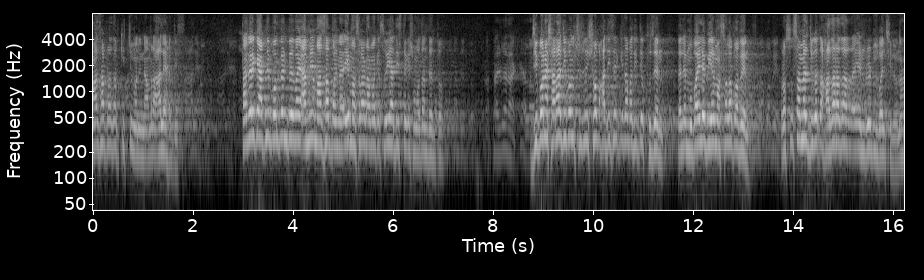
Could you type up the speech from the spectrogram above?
মাঝহাব টাঝাব কিচ্ছু মানি না, আমরা আলে হাদিস। তাদেরকে আপনি বলবেন ভাই আমি মাঝহাব মানি না। এই মশলাটা আমাকে সই হাদিস থেকে সমাধান দেন তো। জীবনে সারা জীবন সব হাদিসের কিতাবা দিতে খুঁজেন, তাহলে মোবাইলে বিয়ের মশলা পাবেন। রসুসামের যুগে তো হাজার হাজার অ্যান্ড্রয়েড মোবাইল ছিল না?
